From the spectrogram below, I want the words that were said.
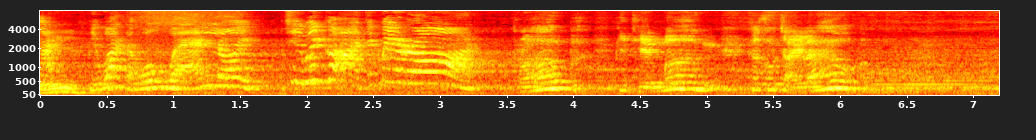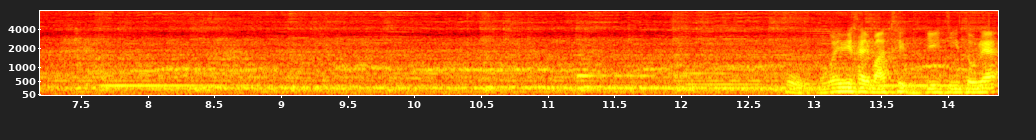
งั้นอุ้ยอว่าแต่วงแหวนเลย ชีวิตก็อาจจะไม่รอด ครับ พี่เทียนเบิ้งข้าเข้าใจแล้ว โอ้โหไม่มีใครมาถึงจริงๆตรงเนี้ย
